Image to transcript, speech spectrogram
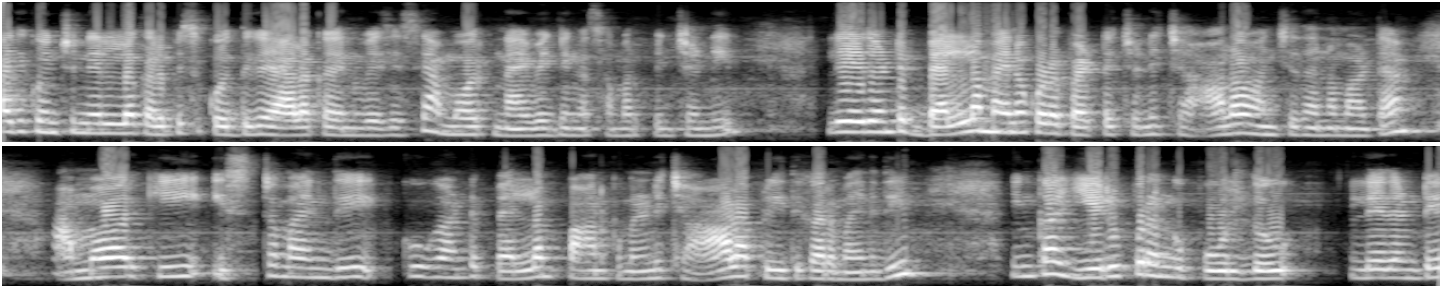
అది కొంచెం నీళ్ళలో కలిపేసి కొద్దిగా యాలకాయను వేసేసి అమ్మవారికి నైవేద్యంగా సమర్పించండి. లేదంటే బెల్లమైనా కూడా పెట్టచ్చండి. చాలా మంచిదన్నమాట. అమ్మవారికి ఇష్టమైనది ఎక్కువగా అంటే బెల్లం పానకం అనేది చాలా ప్రీతికరమైనది. ఇంకా ఎరుపు రంగు పూలు లేదంటే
